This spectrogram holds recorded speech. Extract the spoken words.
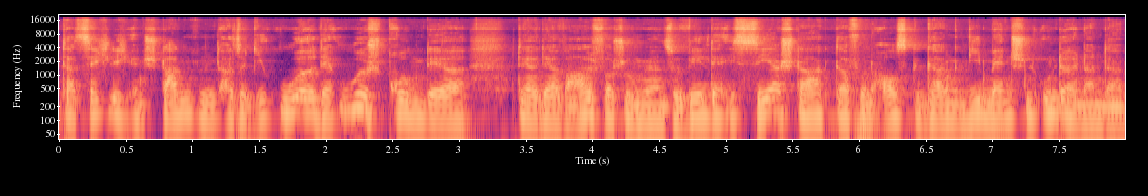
tatsächlich entstanden, also die Ur, der Ursprung der, der, der Wahlforschung, wenn man so will, der ist sehr stark davon ausgegangen, wie Menschen untereinander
